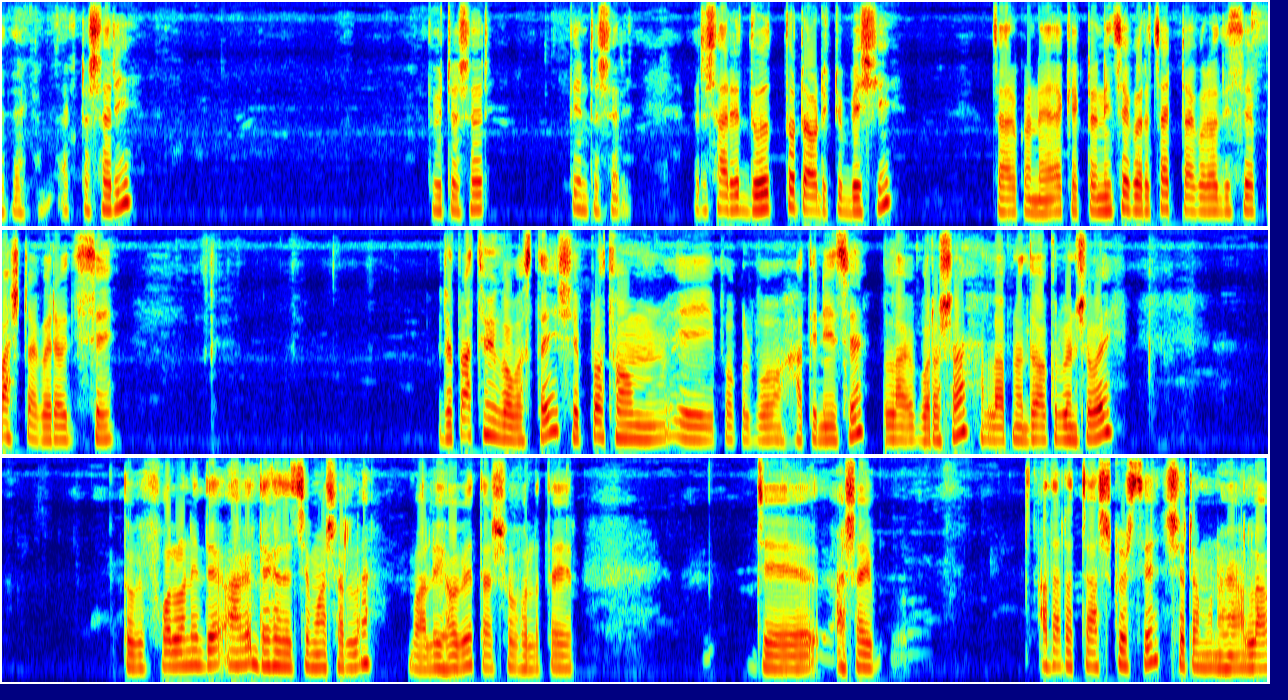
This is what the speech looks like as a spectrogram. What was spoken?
এ দেখেন, একটা শাড়ি, দুইটা শাড়ি, তিনটা শাড়ি। এটা শাড়ির দূরত্বটা ওর একটু বেশি, যার কারণে এক একটা নিচে করে চারটা করে দিছে, পাঁচটা করে দিছে। এটা প্রাথমিক অবস্থায়, সে প্রথম এই প্রকল্প হাতে নিয়েছে। আল্লাহ ভরসা, আল্লাহ আপনার দোয়া করবেন সবাই। তবে ফলনে দেখা যাচ্ছে মাসাল্লাহ ভালোই হবে। তার সফলতার যে আশায় আদাটা চাষ করছে, সেটা মনে হয় আল্লাহ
